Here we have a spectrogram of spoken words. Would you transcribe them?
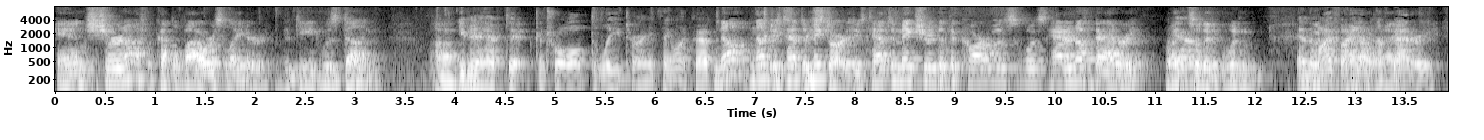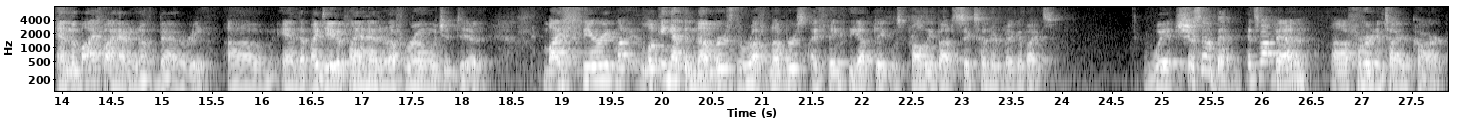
and sure enough, a couple of hours later, the deed was done. You didn't have to control alt delete or anything like that. No, no, just had to make restart it. just had to make sure that the car was, was had enough battery, right, Yeah. so that it wouldn't. And the wouldn't MiFi had enough overnight. battery. and the MiFi had enough battery, um, and that my data plan had enough room, which it did. My theory, my, looking at the numbers, the rough numbers, I think the update was probably about 600 megabytes, which That's not bad. It's not bad uh, for an entire car.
